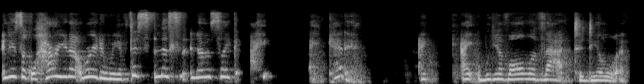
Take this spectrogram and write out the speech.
And he's like, well, how are you not worried? And we have this and this. And I was like, I, I get it. I, I, we have all of that to deal with.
